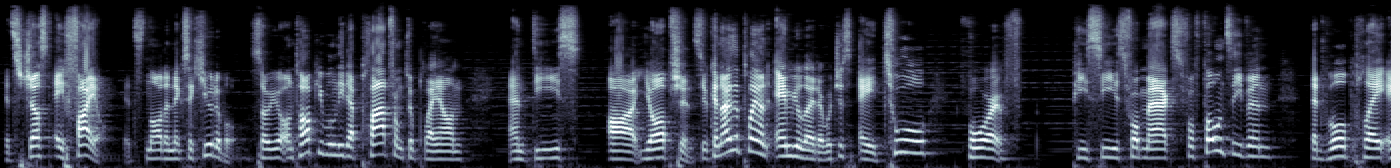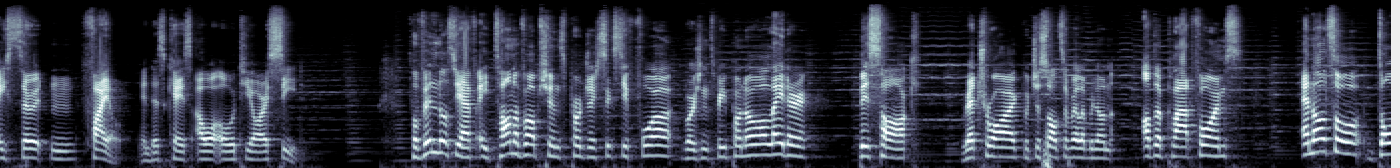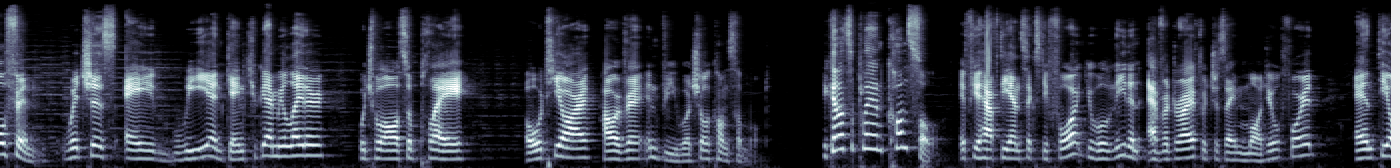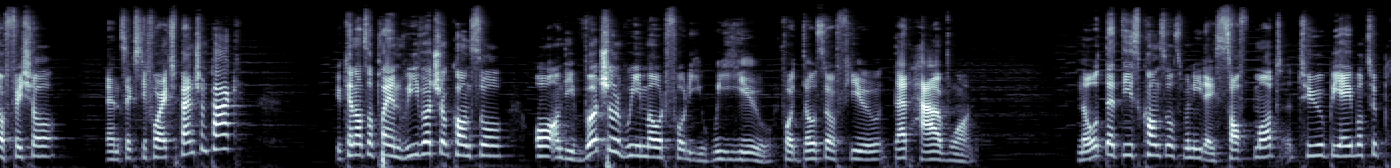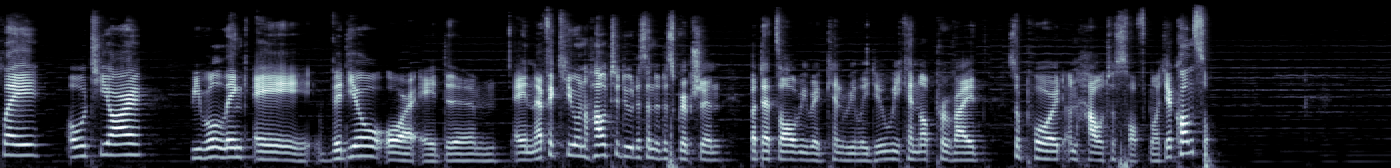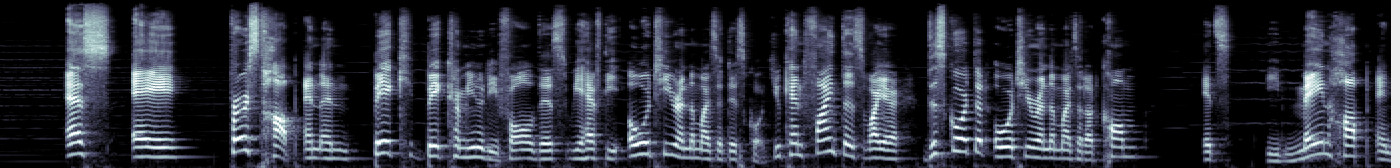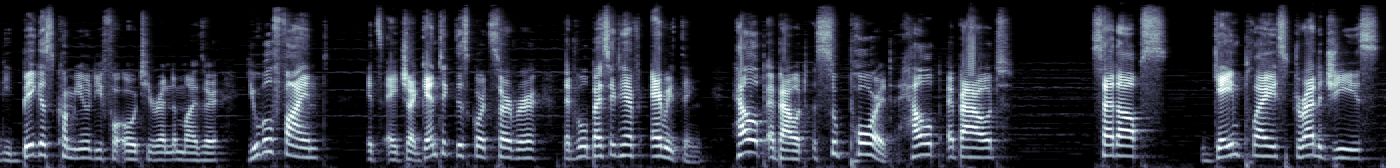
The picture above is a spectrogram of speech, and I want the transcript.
It's just a file. It's not an executable. So on top you will need a platform to play on and these are your options. You can either play on emulator, which is a tool for PCs, for Macs, for phones even, that will play a certain file. In this case, our OTR seed. For Windows, you have a ton of options. Project 64, version 3.0 or later, BizHawk, RetroArch, which is also available on other platforms. And also Dolphin, which is a Wii and GameCube emulator, which will also play OTR, however, in Virtual Console mode. You can also play on console. If you have the N64, you will need an EverDrive, which is a module for it, and the official N64 expansion pack. You can also play on Wii Virtual Console or on the Virtual Wii mode for the Wii U, for those of you that have one. Note that these consoles will need a soft mod to be able to play OTR. We will link a video or a, um, an FAQ on how to do this in the description, but that's all we can really do. We cannot provide support on how to soft mod your console. As a first hub and a big, big community for all this, we have the OOT Randomizer Discord. You can find this via discord.ootrandomizer.com. It's the main hub and the biggest community for OT Randomizer. You will find it's a gigantic Discord server that will basically have everything. Help about support, help about setups, gameplay, strategies,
